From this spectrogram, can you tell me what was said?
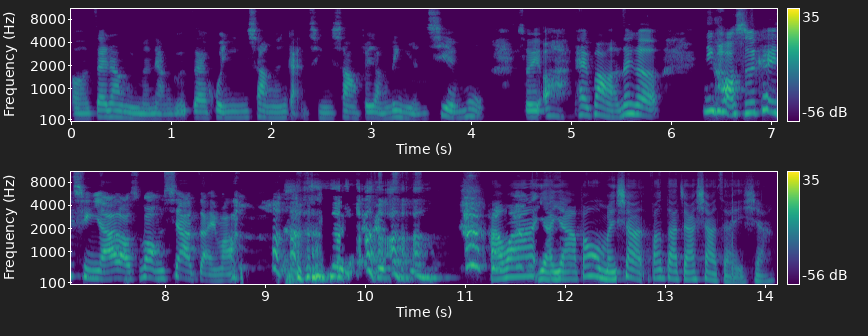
呃，再让你们两个在婚姻上跟感情上非常令人羡慕。所以啊，太棒了！那个你考试可以请雅老师帮我们下载吗？好啊，雅雅帮我们下，帮大家下载一下。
